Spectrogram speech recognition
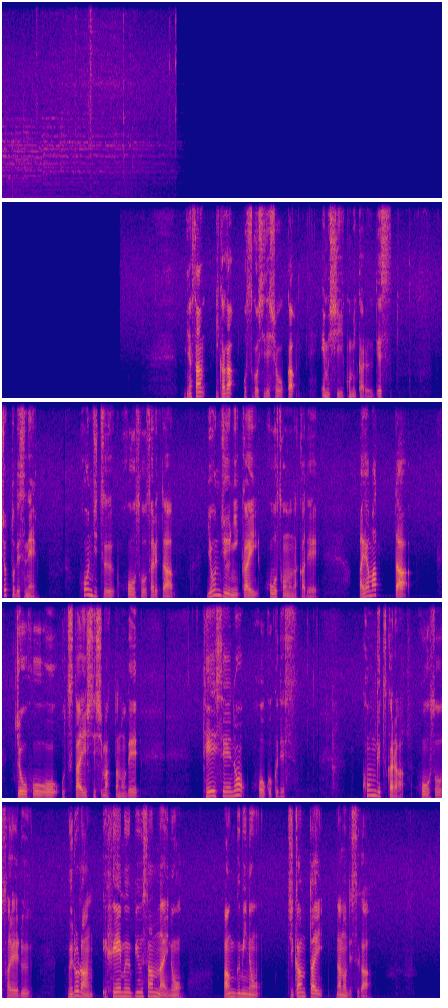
皆さんいかがお過ごしでしょうか？MC コミカルですちょっとですね本日放送された42回放送の中で誤った情報をお伝えしてしまったので訂正の報告です。今月から放送される室蘭 FM ビューさん内の番組の時間帯なのですが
